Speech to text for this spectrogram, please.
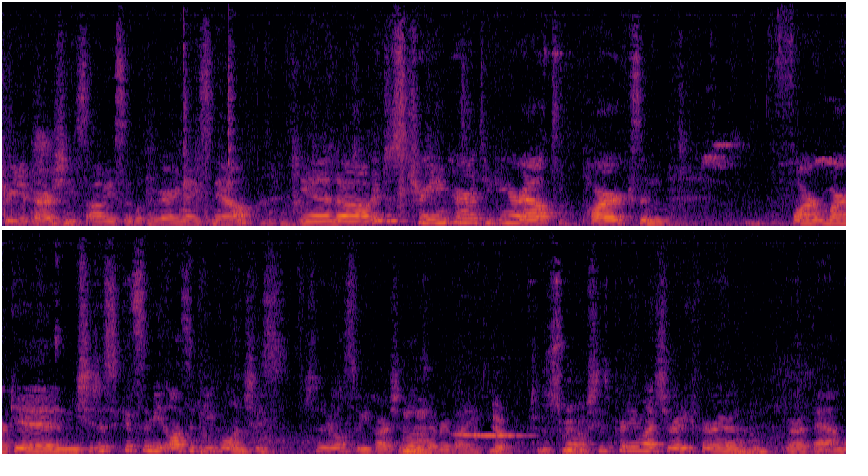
treated her. She's obviously looking very nice now. And uh, we're just training her, taking her out to parks and farm market, and she just gets to meet lots of people. And she's she's a real sweetheart. She loves Mhm. everybody. Yep. She's a So she's pretty much ready for a, Mhm. for a family.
